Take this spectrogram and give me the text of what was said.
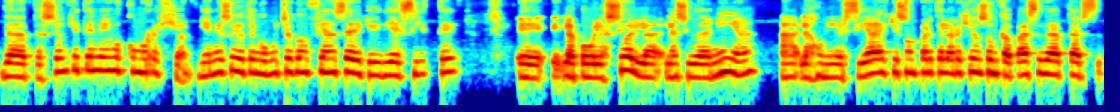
de adaptación que tenemos como región. Y en eso yo tengo mucha confianza de que hoy día existe eh, la población, la, ciudadanía, las universidades que son parte de la región son capaces de adaptarse,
